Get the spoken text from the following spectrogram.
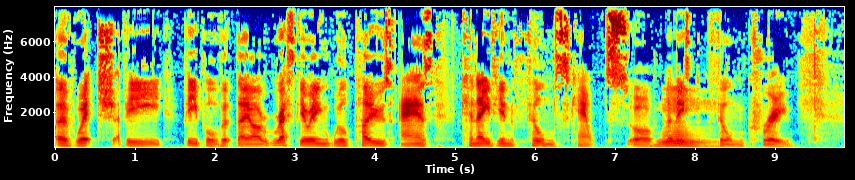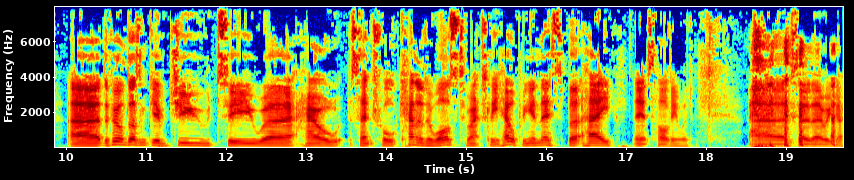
of which the people that they are rescuing will pose as Canadian film scouts, or at least Mm. film crew. Uh, the film doesn't give due to uh, how central Canada was to actually helping in this, but hey, it's Hollywood. Uh, so there we go.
